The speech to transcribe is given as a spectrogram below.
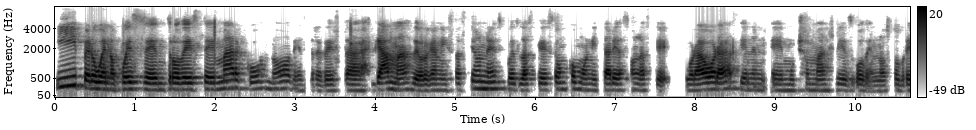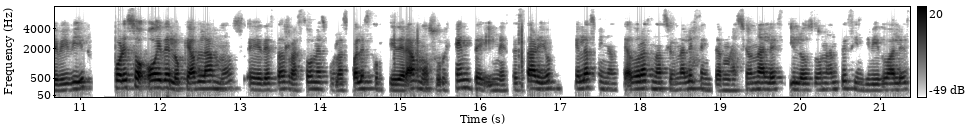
Y, pero bueno, pues dentro de este marco, ¿no? Dentro de esta gama de organizaciones, pues las que son comunitarias son las que por ahora tienen eh, mucho más riesgo de no sobrevivir. Por eso hoy de lo que hablamos, de estas razones por las cuales consideramos urgente y necesario que las financiadoras nacionales e internacionales y los donantes individuales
